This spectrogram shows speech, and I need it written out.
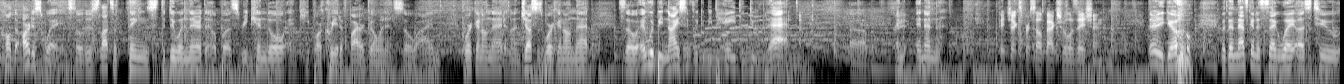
called the artist way and so there's lots of things to do in there to help us rekindle and keep our creative fire going and so i'm working on that and unjust is working on that. So it would be nice if we could be paid to do that. Um, and and then Paychecks for self-actualization. there you go. But then that's going to segue us to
